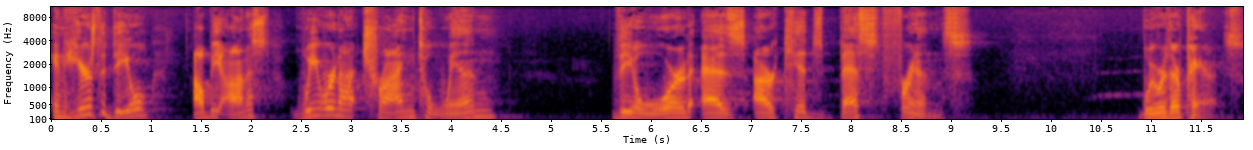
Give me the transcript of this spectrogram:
And here's the deal. I'll be honest, we were not trying to win the award as our kids' best friends. We were their parents.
